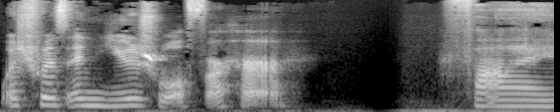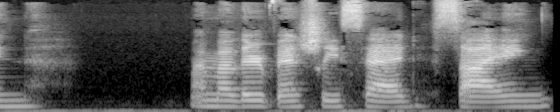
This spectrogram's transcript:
which was unusual for her. Fine, my mother eventually said, sighing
